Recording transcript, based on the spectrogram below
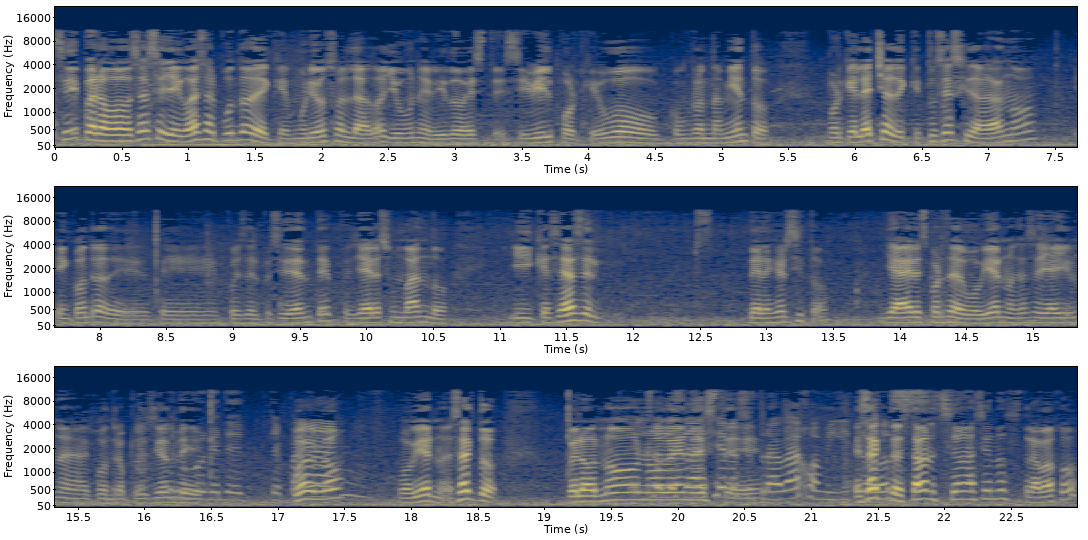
Sí, pero o sea, se llegó hasta el punto de que murió un soldado y hubo un herido este civil porque hubo confrontamiento. Porque el hecho de que tú seas ciudadano en contra de, de, pues del presidente, pues ya eres un bando. Y que seas del, del ejército, ya eres parte del gobierno. O sea, ya hay una contraposición Pero de porque te, te pagan. pueblo, gobierno. Exacto. Pero no, no solo ven está haciendo este... su trabajo, amiguitos. Exacto, estaban, estaban haciendo su trabajo,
